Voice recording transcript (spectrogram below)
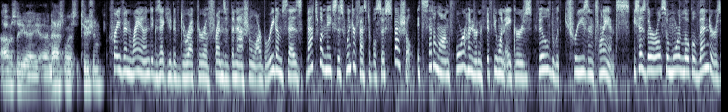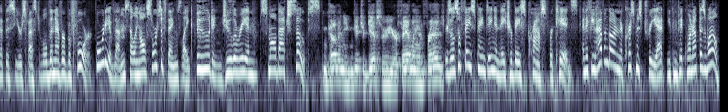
obviously a, a national institution. Craven Rand, executive director of Friends of the National Arboretum, says that's what makes this winter festival so special. It's set along 451 acres filled with trees and plants. He says there are also more local vendors at this year's festival than ever before, 40 of them selling all sorts of things like food and jewelry and small batch soaps. You can come and you can get your gifts for your family and friends. There's also face painting and nature based crafts for kids. And if you haven't gotten a Christmas tree yet, you can pick one up as well.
